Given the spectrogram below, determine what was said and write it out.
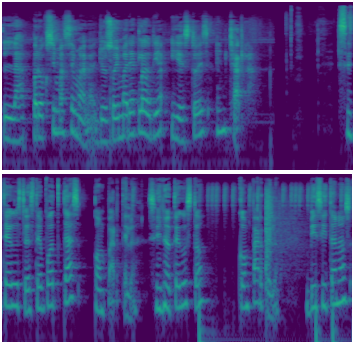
la próxima semana. Yo soy María Claudia y esto es En Charla. Si te gustó este podcast, compártelo. Si no te gustó, compártelo. Visítanos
